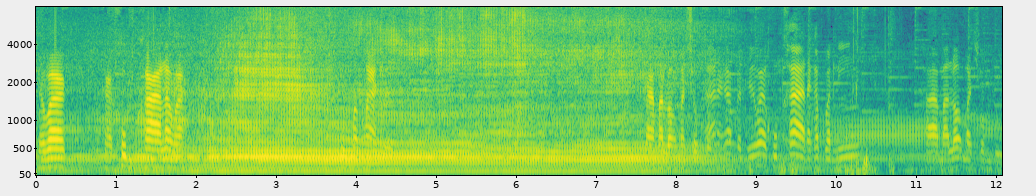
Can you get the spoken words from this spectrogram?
แต่ว่าการคุ้มค่าแล้ววะคุ้มมากๆเลยพามาลองมาชมดูนะครับก็ถือว่าคุ้มค่านะครับ วันนี้พามาเลาะมาชมดู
